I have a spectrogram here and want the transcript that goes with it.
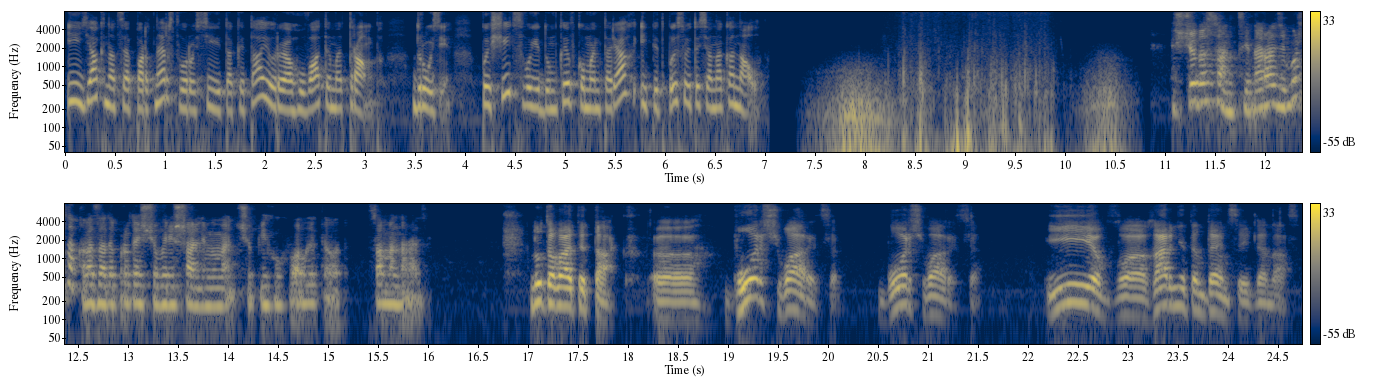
І як на це партнерство Росії та Китаю реагуватиме Трамп? Друзі, пишіть свої думки в коментарях і підписуйтеся на канал. Щодо санкцій, наразі можна казати про те, що вирішальний момент, щоб їх ухвалити, от саме наразі. Ну, давайте так. Е, борщ вариться, борщ вариться. І в гарні тенденції для нас.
